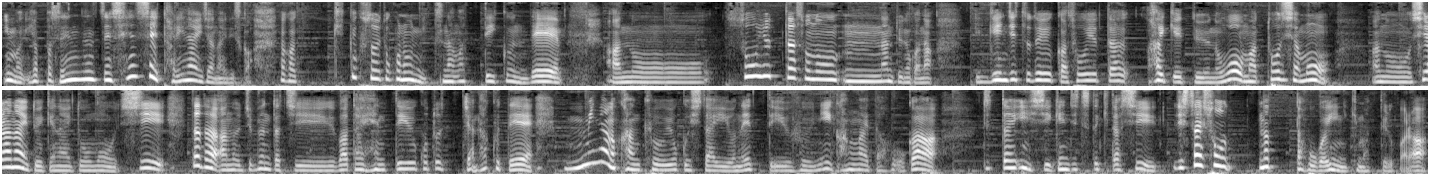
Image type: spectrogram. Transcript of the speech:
今やっぱ全然先生足りないじゃないですか。だから結局そういうところにつながっていくんで、あのー、そういったその何て言うのかな。現実というかそういった背景っていうのを、まあ、当事者もあの知らないといけないと思うしただあの自分たちは大変っていうことじゃなくてみんなの環境を良くしたいよねっていうふうに考えた方が絶対いいし現実的だし実際そうなった方がいいに決まってるから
